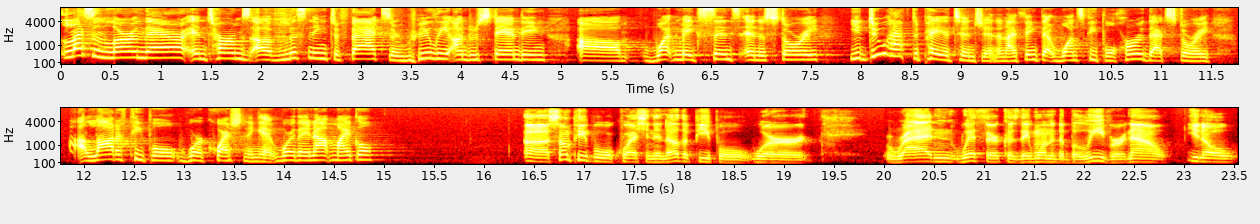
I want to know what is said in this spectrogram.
Lesson learned there in terms of listening to facts and really understanding um, what makes sense in a story. You do have to pay attention. And I think that once people heard that story, a lot of people were questioning it. Were they not, Michael? uh, some people were questioning, other people were riding with her because they wanted to believe her. Now, you know,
